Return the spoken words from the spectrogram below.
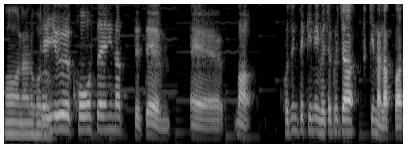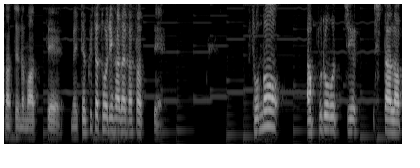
ああ、なるほど。っていう構成になってて、えー、まあ、個人的にめちゃくちゃ好きなラッパーさんというのもあって、めちゃくちゃ鳥肌が立って、そのアプローチしたラッ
